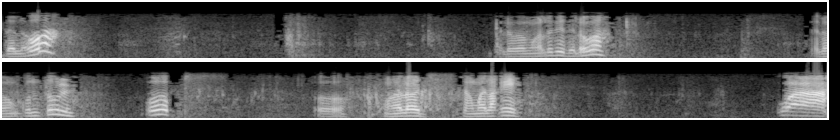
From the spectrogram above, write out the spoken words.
Dalawa. Dalawa mga lods, dalawa. Dalawang kuntul. Oops. Oh, mga lods, isang malaki. Wah!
